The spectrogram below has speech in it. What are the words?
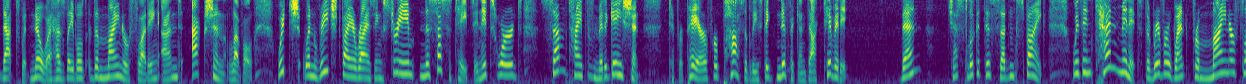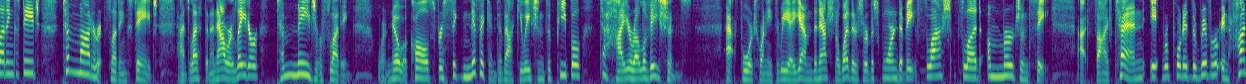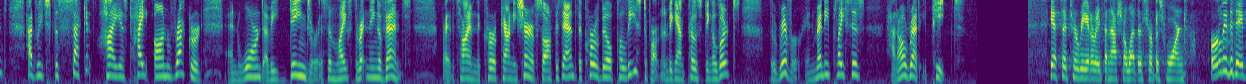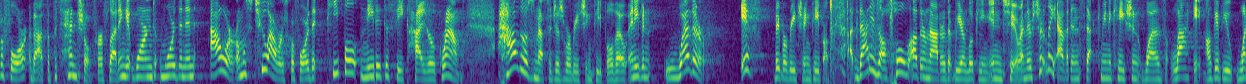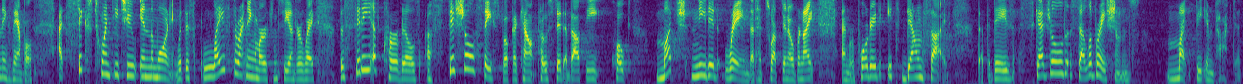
That's what NOAA has labeled the minor flooding and action level, which, when reached by a rising stream, necessitates, in its words, some type of mitigation to prepare for possibly significant activity. Then, just look at this sudden spike. Within 10 minutes, the river went from minor flooding stage to moderate flooding stage, and less than an hour later to major flooding, where NOAA calls for significant evacuations of people to higher elevations. At 4:23 a.m., the National Weather Service warned of a flash flood emergency. At 5:10, it reported the river in Hunt had reached the second highest height on record and warned of a dangerous and life-threatening event. By the time the Kerr County Sheriff's Office and the Kerrville Police Department began posting alerts, the river in many places had already peaked. Yes, to reiterate, the National Weather Service warned early the day before about the potential for flooding. It warned more than an hour, almost two hours before, that people needed to seek higher ground. How those messages were reaching people, though, and even whether if they were reaching people. Uh, that is a whole other matter that we are looking into, and there's certainly evidence that communication was lacking. I'll give you one example. At 6:22 in the morning, with this life-threatening emergency underway, the city of Kerrville's official Facebook account posted about the quote much needed rain that had swept in overnight and reported its downside that the day's scheduled celebrations might be impacted.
